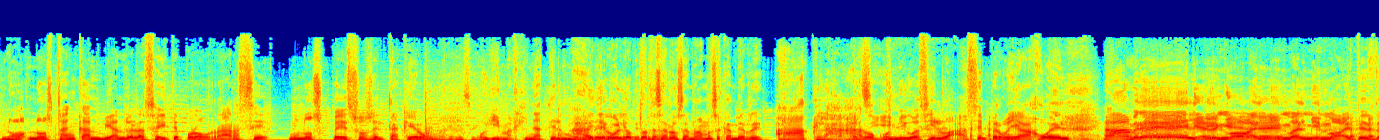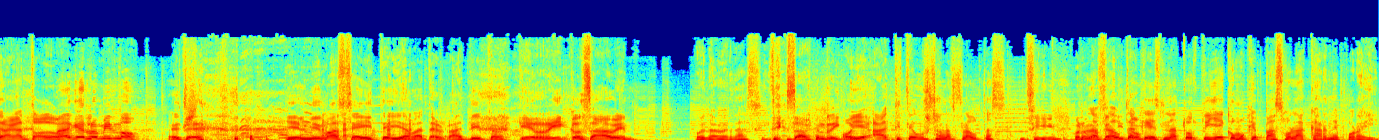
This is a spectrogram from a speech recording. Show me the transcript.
No, no están cambiando el aceite por ahorrarse unos pesos el taquero. Imagínese. Oye, imagínate el mugrero Ay, llegó el que doctor está- César Lozano, vamos a cambiarle. Ah, claro, Ah, sí. conmigo así lo hacen, pero llega Joel. ¡Hombre! El ¿Qué mismo, el mismo, el mismo. Ahí te traga todo. ¿Para qué es lo mismo? Este- y el mismo aceite y ya va a a ti, pero Qué rico saben. Pues la verdad sí. Sí, saben rico. Oye, ¿a ti te gustan las flautas? Sí, con la flauta que es una tortilla y como que pasó la carne por ahí.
